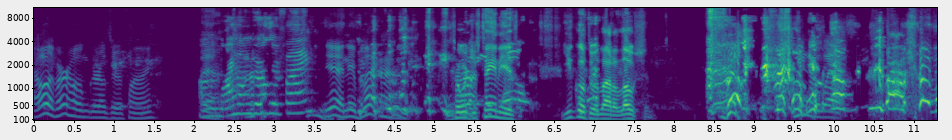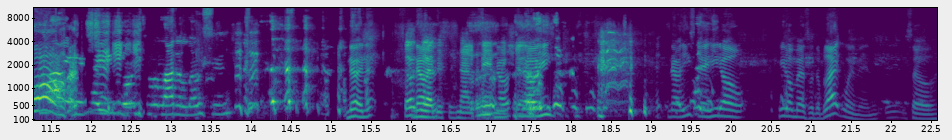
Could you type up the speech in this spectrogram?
All of her homegirls are fine. All Yeah. my homegirls are fine. Yeah, and they're black. So what you're saying is you go through a lot of lotion. You know oh come Why on. are you going through a lot of lotion? no, no, So No, glad this is not a family no, show. no, he no, he said he don't he don't mess with the black women. So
